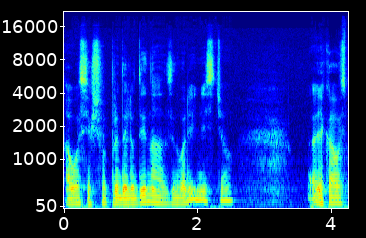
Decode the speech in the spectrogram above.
А ось якщо прийде людина з інвалідністю, яка ось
